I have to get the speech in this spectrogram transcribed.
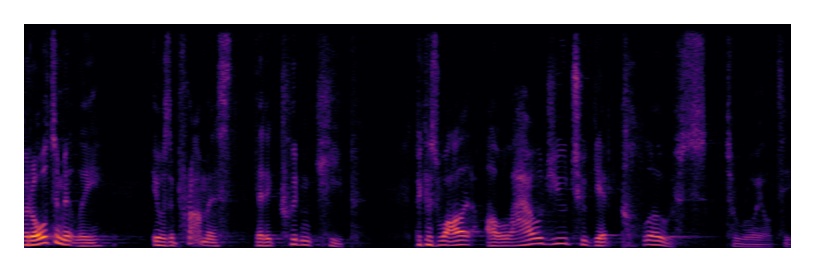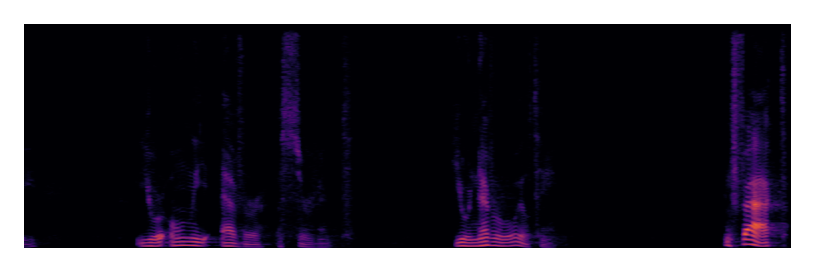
But ultimately, it was a promise that it couldn't keep. Because while it allowed you to get close to royalty, you were only ever a servant. You were never royalty. In fact,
